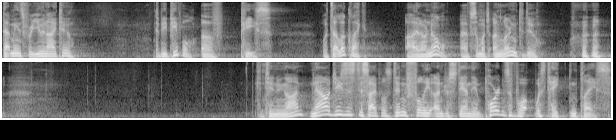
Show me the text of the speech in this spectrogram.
That means for you and I too, to be people of peace. What's that look like? I don't know. I have so much unlearning to do. Continuing on, now Jesus' disciples didn't fully understand the importance of what was taking place.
